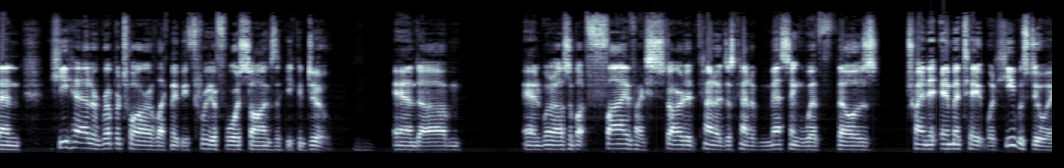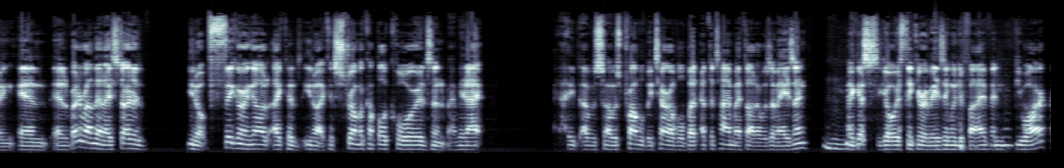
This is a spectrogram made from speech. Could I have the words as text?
and he had a repertoire of like maybe three or four songs that he could do, mm-hmm. and um, and when I was about five, I started kind of just kind of messing with those, trying to imitate what he was doing, and and right around then I started, you know, figuring out I could you know I could strum a couple of chords, and I mean I I, I was I was probably terrible, but at the time I thought I was amazing. Mhm. I guess you always think you're amazing when you're five, and you are.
